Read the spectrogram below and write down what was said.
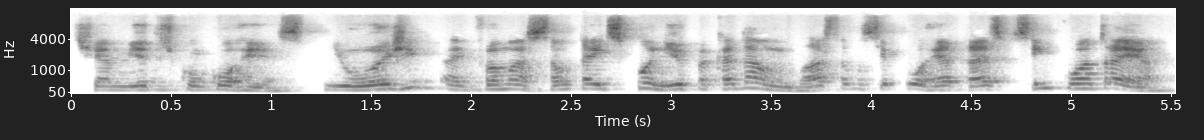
tinha medo de concorrência. E hoje a informação está disponível para cada um, basta você correr atrás que você encontra ela.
